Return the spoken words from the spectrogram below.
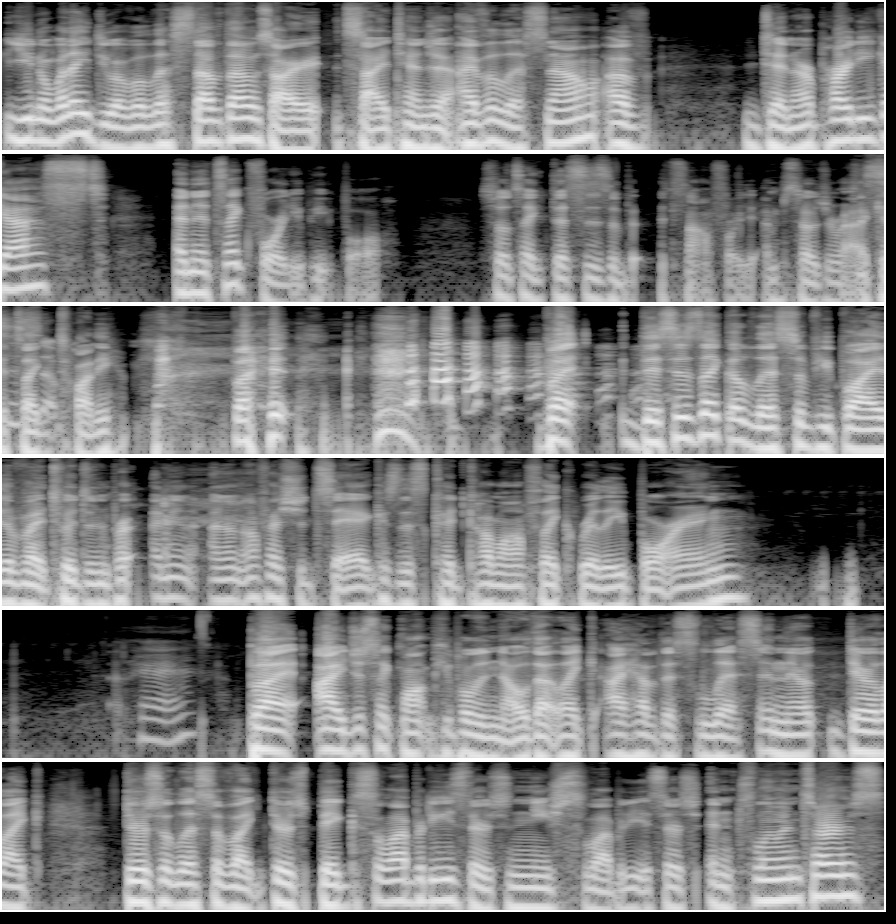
you know what I do have a list of though? Sorry, side tangent. I have a list now of dinner party guests, and it's like forty people. So it's like this is a. bit- It's not forty. I'm so dramatic. This it's like a- twenty, but but this is like a list of people I'd invite to a dinner party. I mean, I don't know if I should say it because this could come off like really boring. Okay. But I just like want people to know that like I have this list, and they're they're like there's a list of like there's big celebrities, there's niche celebrities, there's influencers,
